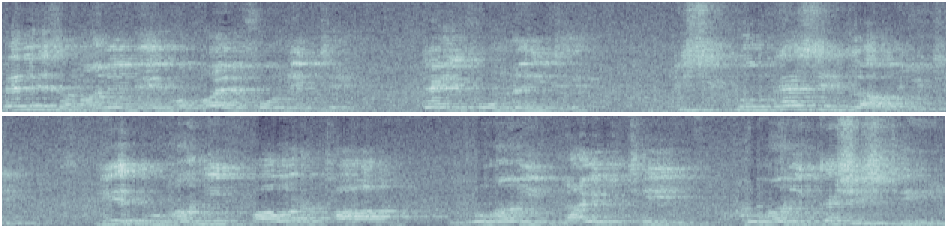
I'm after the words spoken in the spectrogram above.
پہلے زمانے میں موبائل فون نہیں تھے ٹیلی فون نہیں تھے۔ کسی کو کیسے اطلاع ہوتی تھی؟ یہ روحانی پاور تھا، روحانی لائٹ تھی، روحانی کشش تھی،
